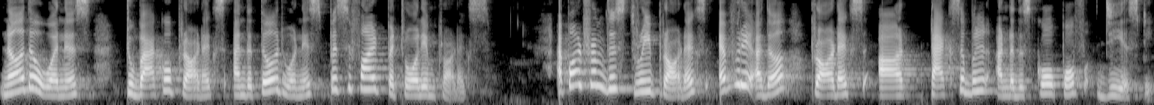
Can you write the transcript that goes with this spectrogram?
another one is tobacco products and the third one is specified petroleum products. Apart from these three products, every other products are taxable under the scope of GST.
